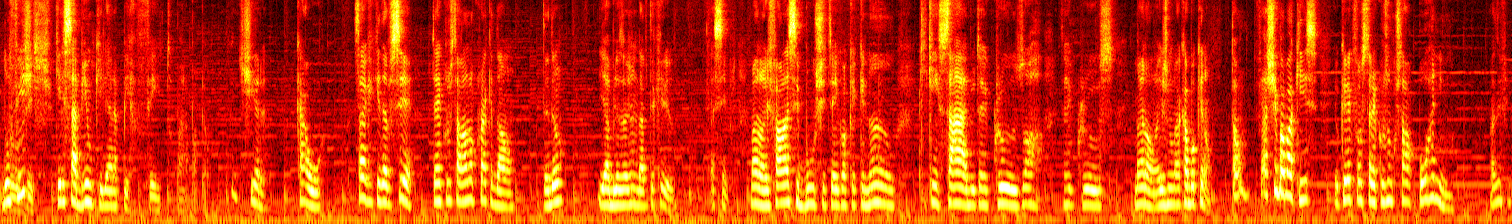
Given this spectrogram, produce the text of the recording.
do Fish, Fish. que eles sabiam que ele era perfeito o. Mentira. Caô. Sabe o que, que deve ser? O Terry Crews tá lá no Crackdown, entendeu? E a Blizzard não deve ter querido. É simples. Mas não, eles falam esse bullshit aí qualquer que não, que quem sabe o Terry Crews, ó, Terry Crews. Mas não, eles não acabou que não. Então, achei babaquice. Eu queria que fosse o Terry Crews, não custava porra nenhuma. Mas enfim,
